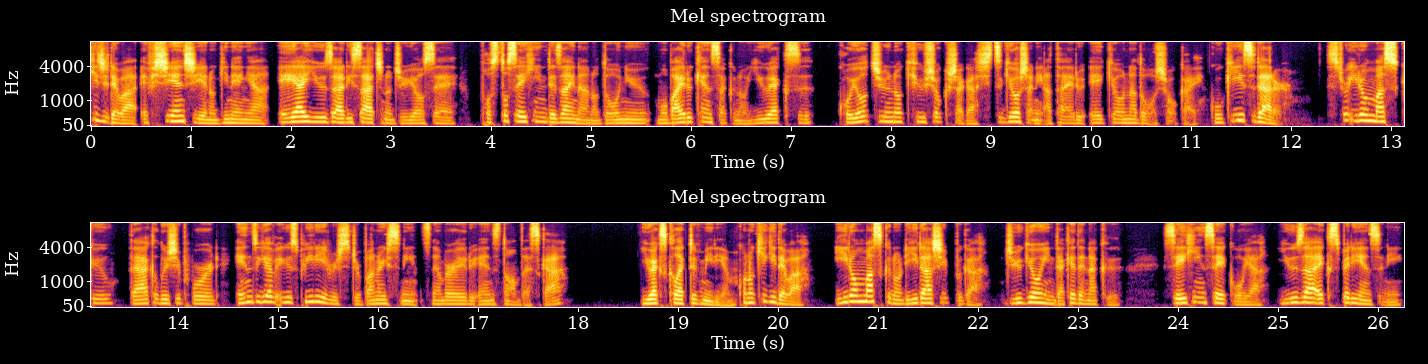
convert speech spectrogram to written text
記事ではエフィシエンシーへ疑念や AI ユーザーリサーチの重要性、ポスト製品デザイナーの導入、モバイル検索の UX、雇用中の求職者が失業者に与える影響などを紹介。5キースダー Str Elon Musk, the Akaluship Board, Enzigav Expedia Rister Bannersnits Number 1ですか ?UX Collective Medium。この記事では、イーロン・マスクのリーダーシップが従業員だけでなく、製品成功やユーザーエクスペリエンスに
